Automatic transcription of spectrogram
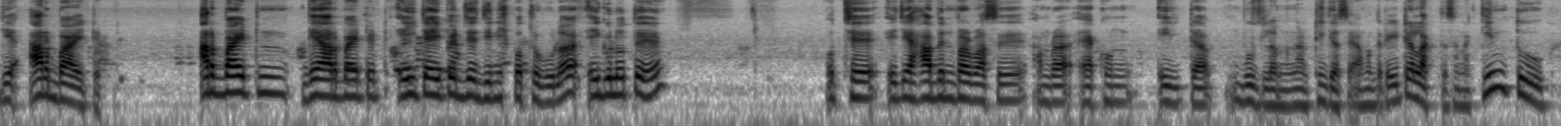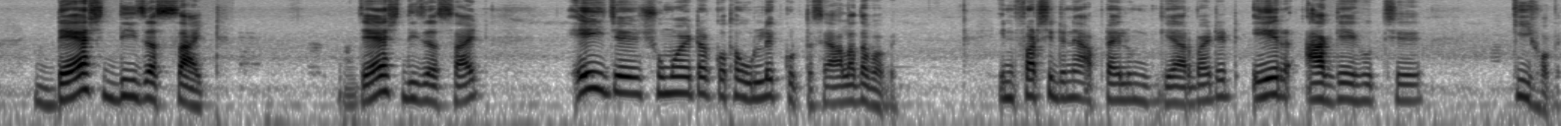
গে আরবাইটেড। আরবাইটেন গে আরবাইটেড এই টাইপের যে জিনিসপত্রগুলো, এইগুলোতে হচ্ছে এই যে হাবেন ভার্ব আছে, আমরা এখন এইটা বুঝলাম না, ঠিক আছে, আমাদের এইটা লাগতেছে না। কিন্তু ড্যাশ দিজ আ সাইট ড্যাশ দিজ আ সাইট এই যে সময়টার কথা উল্লেখ করতেছে আলাদাভাবে। ইনফার্সিডেনে আপটাইলুম গেয়ারবাইটেড এর আগে হচ্ছে কি হবে?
